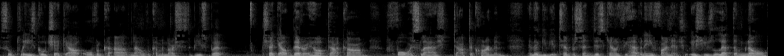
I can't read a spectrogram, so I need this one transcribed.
So please go check out, over, uh, not Overcoming Narcissist Abuse, but check out betterhelp.com forward slash Dr. Carmen, and they'll give you a 10% discount. If you're having any financial issues, let them know,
